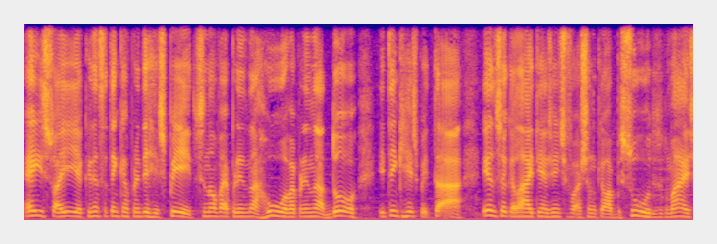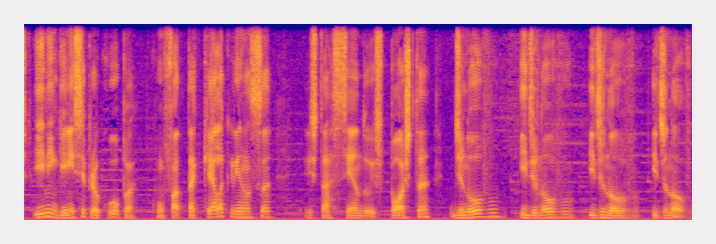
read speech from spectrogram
é isso aí, a criança tem que aprender respeito, senão vai aprender na rua, vai aprender na dor, e tem que respeitar, e não sei o que lá, e tem a gente achando achando que é um absurdo e tudo mais, e ninguém se preocupa com o fato daquela criança estar sendo exposta de novo e de novo e de novo e de novo.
